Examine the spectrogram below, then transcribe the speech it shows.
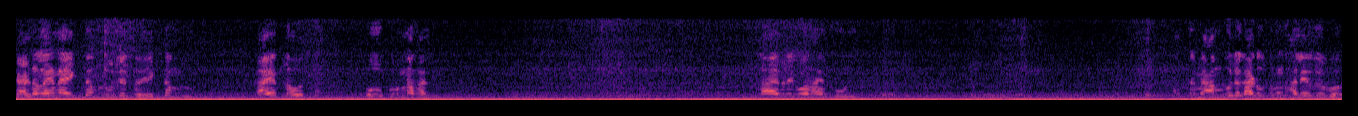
पॅडल आहे ना एकदम लूज येतं एकदम लूज कायच लावत नाही. हो पूर्ण खाली. नाही ब्रेकवर आहे फुल आता मी आंबोले घाट उतरून खाली येतोय बघ.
